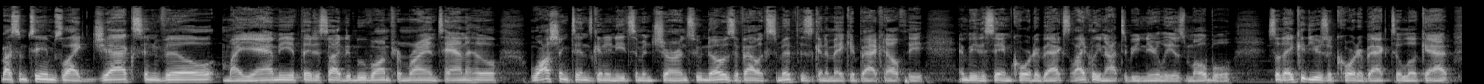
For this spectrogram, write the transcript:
by some teams like Jacksonville, Miami, if they decide to move on from Ryan Tannehill. Washington's going to need some insurance. Who knows if Alex Smith is going to make it back healthy and be the same quarterbacks, likely not to be nearly as mobile. So they could use a quarterback to look at.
